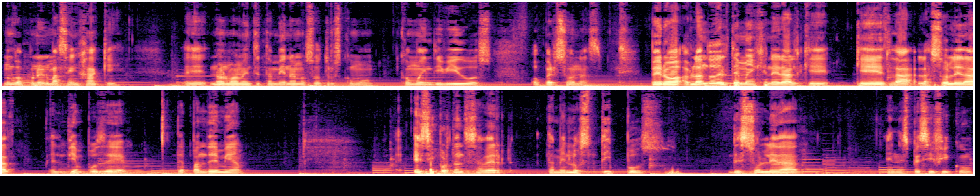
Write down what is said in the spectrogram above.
nos va a poner más en jaque. Eh, normalmente también a nosotros como, como individuos o personas. Pero hablando del tema en general, que, es la, soledad en tiempos de, de pandemia, es importante saber también los tipos de soledad en específico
